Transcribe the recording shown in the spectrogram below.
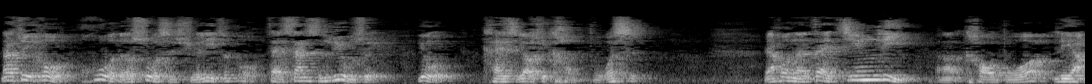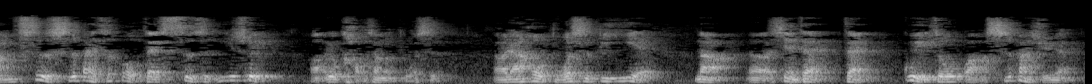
那最后获得硕士学历之后，在三十六岁又开始要去考博士，然后呢，在经历啊考博两次失败之后，在四十一岁啊又考上了博士啊，然后博士毕业，那呃现在在贵州啊师范学院。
